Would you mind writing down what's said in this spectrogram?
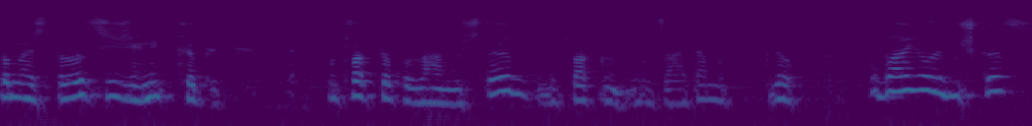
Domestos hijyenik köpük. Mutfakta kullanmıştım. Mutfak bu zaten mut- yok. Bu banyoymuş kız.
